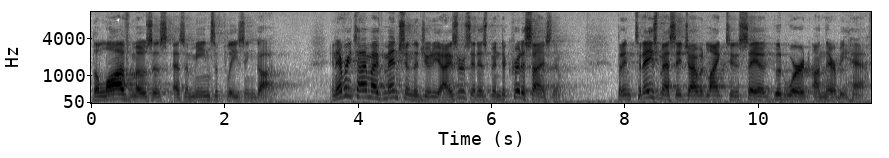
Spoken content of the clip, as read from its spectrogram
the law of Moses as a means of pleasing God. And every time I've mentioned the Judaizers, it has been to criticize them. But in today's message, I would like to say a good word on their behalf.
